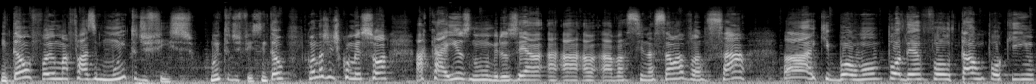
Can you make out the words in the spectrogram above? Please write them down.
Então foi uma fase muito difícil, muito difícil. Então, quando a gente começou a cair os números e a, a, a vacinação avançar, ai que bom, vamos poder voltar um pouquinho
